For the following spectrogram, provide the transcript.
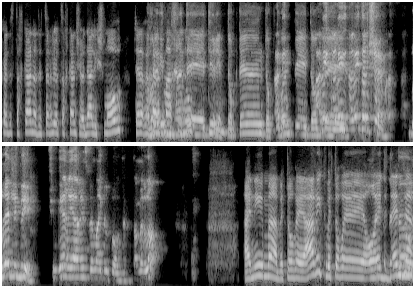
כזה שחקן, אז זה צריך להיות שחקן שיודע לשמור, בסדר, אחרת מה עשינו? אבל נגיד מבחינת tier ים, top 10, top 20, top... אני אתן שם, ברדלי ביל, של גרי אריס ומייקל פורטר. אתה אומר לא? אני מה, בתור אריק? בתור אוהד דנבר?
